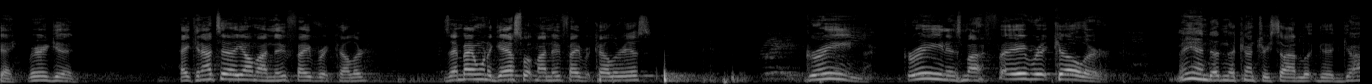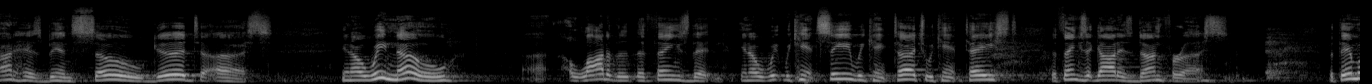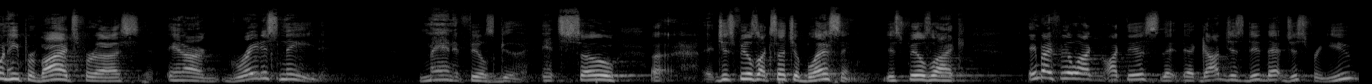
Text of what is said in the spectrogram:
Okay, very good. Hey, can I tell y'all my new favorite color? Does anybody want to guess what my new favorite color is? Green. Green is my favorite color. Man, doesn't the countryside look good? God has been so good to us. You know, we know uh, a lot of the, the things that, you know, we, we can't see, we can't touch, we can't taste, the things that God has done for us. But then when He provides for us in our greatest need, man, it feels good. It's so, uh, it just feels like such a blessing. It just feels like, anybody feel like, like this, that, that God just did that just for you?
